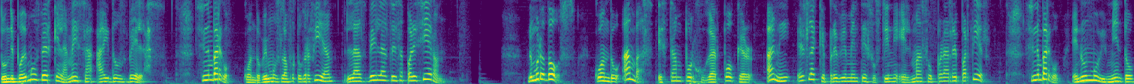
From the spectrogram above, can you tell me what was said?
donde podemos ver que en la mesa hay dos velas. Sin embargo, cuando vemos la fotografía, las velas desaparecieron. Número 2. Cuando ambas están por jugar póker, Annie es la que previamente sostiene el mazo para repartir. Sin embargo, en un movimiento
